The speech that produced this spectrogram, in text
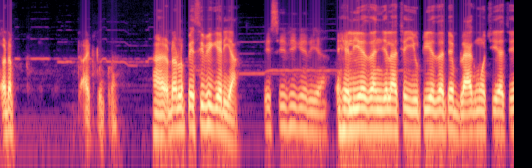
ওটা একটু হ্যাঁ ওটা হলো পেসিফিক এরিয়া পেসিফিক এরিয়া হেলিয়েস অ্যাঞ্জেল আছে ইউটিএস আছে ব্ল্যাক মোচি আছে।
